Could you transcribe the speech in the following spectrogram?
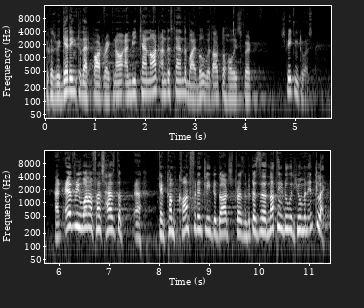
Because we're getting to that part right now, and we cannot understand the Bible without the Holy Spirit speaking to us. And every one of us has the, uh, can come confidently into God's presence because it has nothing to do with human intellect.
